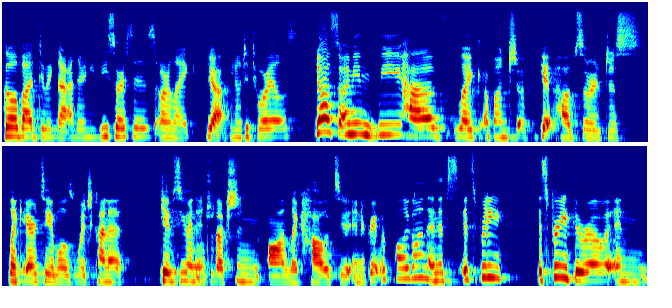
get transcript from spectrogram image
go about doing that? Are there any resources or like, yeah, you know, tutorials? Yeah. So, I mean, we have like a bunch of GitHubs or just like Airtables, which kind of gives you an introduction on like how to integrate with Polygon. And it's, it's pretty, it's pretty thorough. And,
